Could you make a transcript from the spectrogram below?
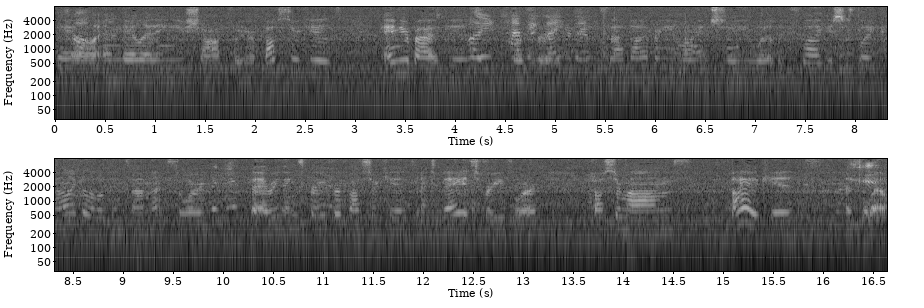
sale and they're letting you shop for your foster kids and your bio kids for free. So I thought I'd bring you along and show you what it looks like. It's just like kind of like a little consignment store, but everything's free for foster kids and today it's free for foster moms, bio kids as well,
